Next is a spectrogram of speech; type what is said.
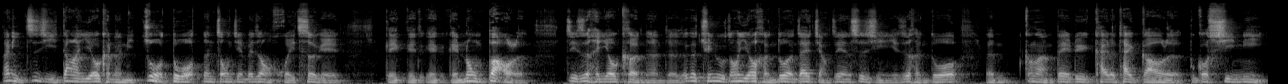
那你自己当然也有可能你做多，但中间被这种回撤给给给给给弄爆了，这也是很有可能的。这个群组中也有很多人在讲这件事情，也是很多人杠杆倍率开的太高了，不够细腻，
